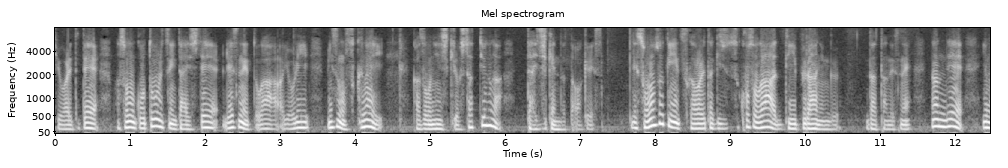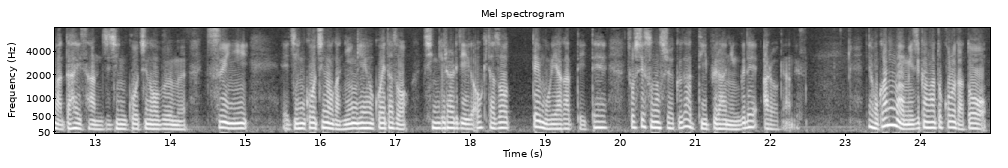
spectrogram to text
言われてて、ま、その誤答率に対してレスネットがよりミスの少ない画像認識をしたっていうのが大事件だったわけです。で、その時に使われた技術こそがディープラーニングだったんですね。なんで、今第3次人工知能ブーム、ついに人工知能が人間を超えたぞ、シンギュラリティが起きたぞって盛り上がっていて、そしてその主役がディープラーニングであるわけなんです。で、他にも身近なところだと、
